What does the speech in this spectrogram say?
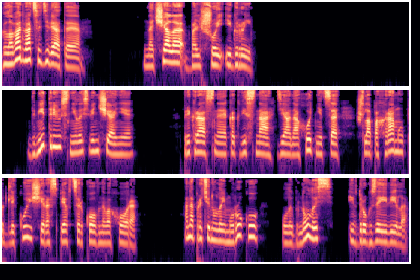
Глава 29. Начало большой игры. Дмитрию снилось венчание. Прекрасная, как весна, Диана-охотница шла по храму под ликующий распев церковного хора. Она протянула ему руку, улыбнулась и вдруг заявила.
